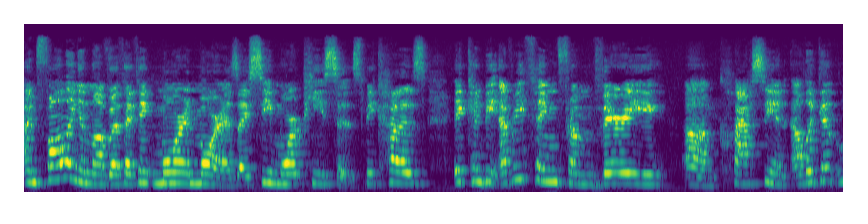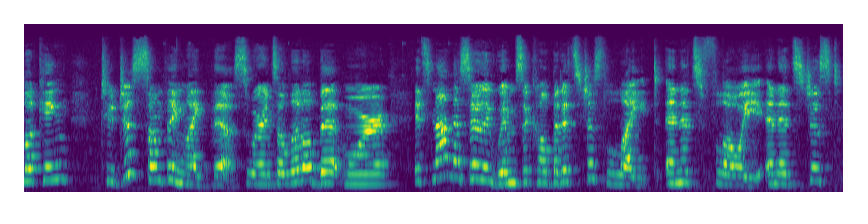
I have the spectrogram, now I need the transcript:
I'm falling in love with, I think, more and more as I see more pieces because it can be everything from very um, classy and elegant looking to just something like this where it's a little bit more, it's not necessarily whimsical, but it's just light and it's flowy and it's just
